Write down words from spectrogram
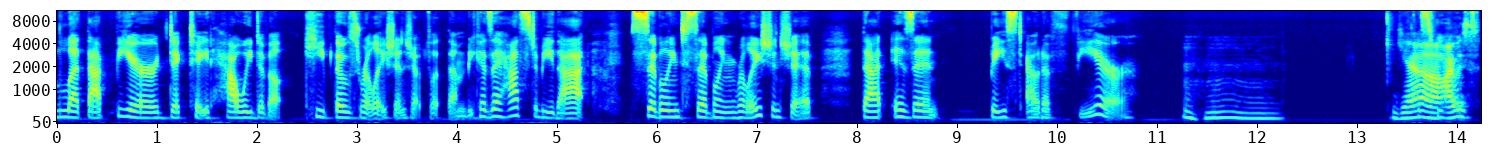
let that fear dictate how we develop keep those relationships with them because it has to be that sibling to sibling relationship that isn't based out of fear mm-hmm. yeah i was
